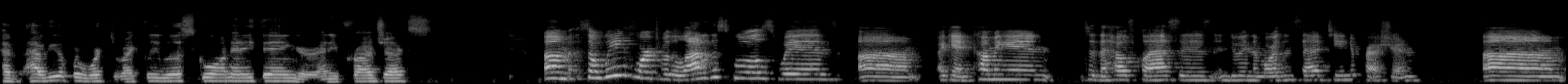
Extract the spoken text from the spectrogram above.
Have have you ever worked directly with a school on anything or any projects? Um, so we've worked with a lot of the schools with um, again coming in to the health classes and doing the more than sad teen depression. Um,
